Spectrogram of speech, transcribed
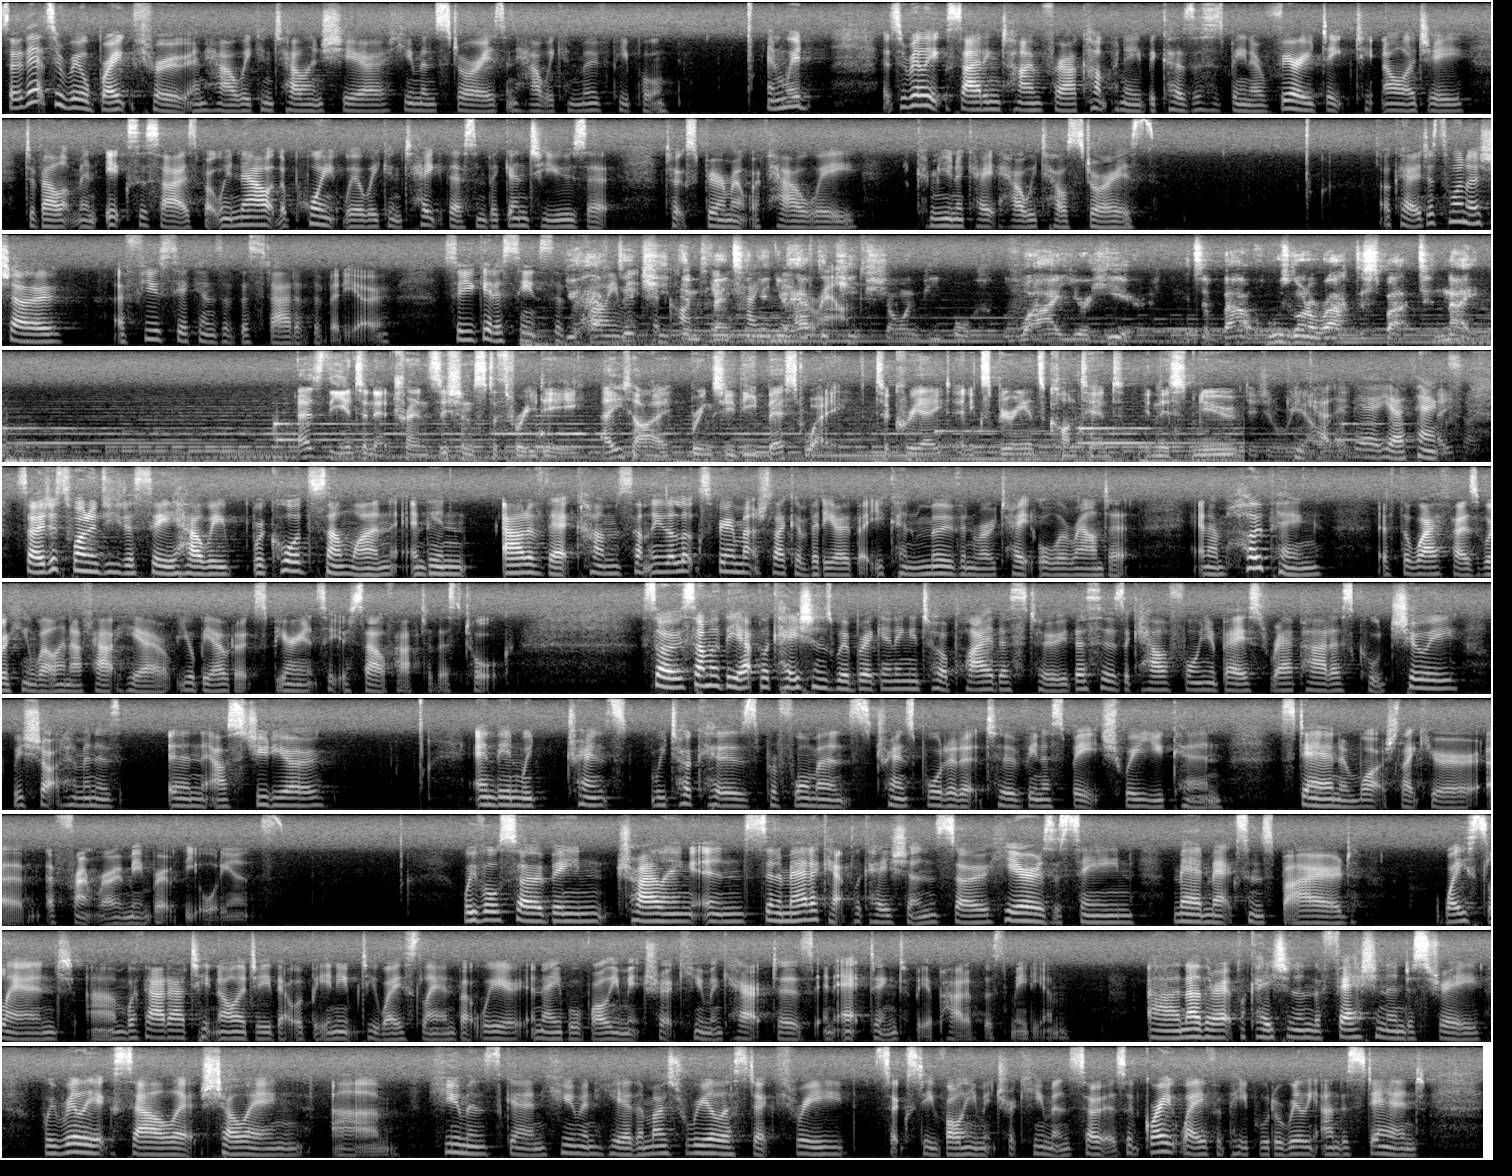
So that's a real breakthrough in how we can tell and share human stories and how we can move people. And we're, it's a really exciting time for our company because this has been a very deep technology development exercise, but we're now at the point where we can take this and begin to use it to experiment with how we communicate, how we tell stories. Okay, I just want to show a few seconds of the start of the video. So you get a sense of you the have to volumetric keep inventing and you have around. to keep showing people why you're here. It's about who's going to rock the spot tonight. As the internet transitions to 3D, 8i brings you the best way to create and experience content in this new digital Can cut reality. that there? Yeah, thanks. So I just wanted you to see how we record someone and then out of that comes something that looks very much like a video, but you can move and rotate all around it. And I'm hoping if the Wi-Fi is working well enough out here, you'll be able to experience it yourself after this talk. So some of the applications we're beginning to apply this to, this is a California-based rap artist called Chewy. We shot him in, his, in our studio and then we trans we took his performance, transported it to Venice Beach, where you can stand and watch like you're a, a front row member of the audience. We've also been trialing in cinematic applications. So here is a scene, Mad Max inspired wasteland. Um, without our technology, that would be an empty wasteland, but we enable volumetric human characters and acting to be a part of this medium. Uh, another application in the fashion industry, we really excel at showing um, human skin, human hair, the most realistic 360 volumetric humans. So it's a great way for people to really understand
